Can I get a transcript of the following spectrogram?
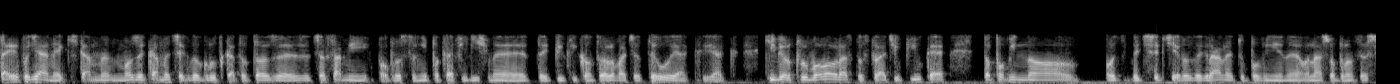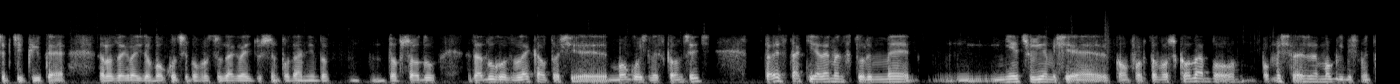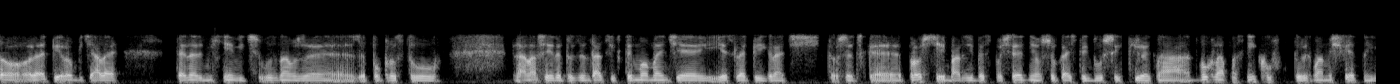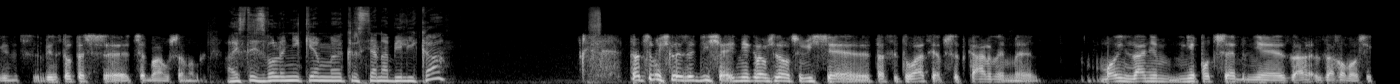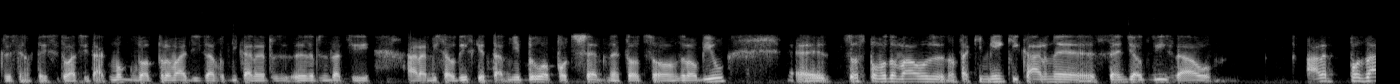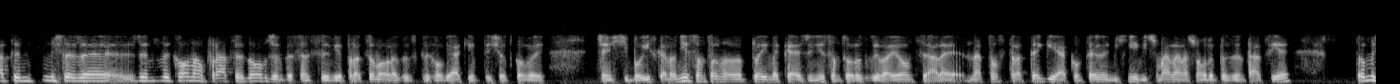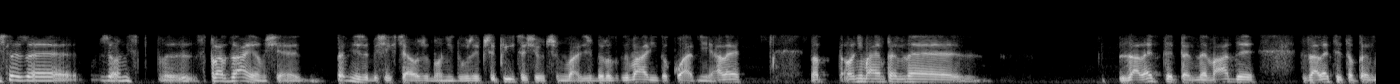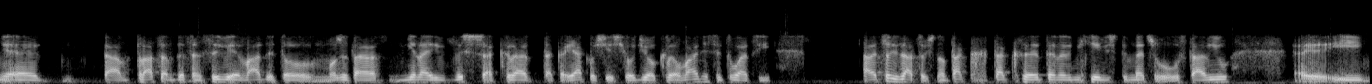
tak jak powiedziałem, jakiś tam może kamyczek do grudka to to, że, że czasami po prostu nie potrafiliśmy tej piłki kontrolować od tyłu, jak, jak Kiwior próbował, raz to stracił piłkę, to powinno być szybciej rozegrane, tu powinien nasz obrońca szybciej piłkę rozegrać do boku, czy po prostu zagrać dłuższym podaniem do, do przodu. Za długo zwlekał, to się mogło źle skończyć. To jest taki element, w którym my nie czujemy się komfortowo. Szkoda, bo, bo myślę, że moglibyśmy to lepiej robić, ale trener Michniewicz uznał, że, że po prostu dla naszej reprezentacji w tym momencie jest lepiej grać troszeczkę prościej, bardziej bezpośrednio, szukać tych dłuższych piłek na dwóch napastników, których mamy świetnych, więc, więc to też e, trzeba uszanować. A jesteś zwolennikiem Krystiana Bielika? To znaczy myślę, że dzisiaj nie grał źle. Oczywiście ta sytuacja przed karnym e, moim zdaniem niepotrzebnie za, zachował się Krystian w tej sytuacji. Tak, mógłby odprowadzić zawodnika reprezentacji Arabii Saudyjskiej. Tam nie było potrzebne to, co on zrobił, e, co spowodowało, że no, taki miękki karny sędzia odwizdał. Ale poza tym myślę, że, że wykonał pracę dobrze w defensywie. Pracował razem z Krychowiakiem w tej środkowej części boiska. No nie są to no, playmakerzy, nie są to rozgrywający, ale na tą strategię, jaką ten Michniewicz ma na naszą reprezentację, to myślę, że, że oni sp sprawdzają się. Pewnie, żeby się chciało, żeby oni dłużej przy piłce się utrzymywali, żeby rozgrywali dokładniej, ale no, oni mają pewne zalety, pewne wady. Zalety to pewnie ta praca w defensywie, wady to może ta nie najwyższa taka jakość, jeśli chodzi o kreowanie sytuacji, ale coś za coś. No tak, tak ten Michniewicz w tym meczu ustawił e, i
